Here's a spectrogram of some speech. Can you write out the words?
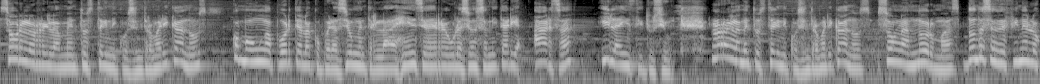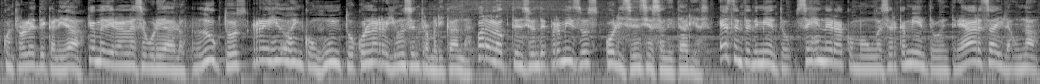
sobre los reglamentos técnicos centroamericanos como un aporte a la cooperación entre la Agencia de Regulación Sanitaria ARSA y la institución. Los reglamentos técnicos centroamericanos son las normas donde se definen los controles de calidad que medirán la seguridad de los productos regidos en conjunto con la región centroamericana para la obtención de permisos o licencias sanitarias. Este entendimiento se genera como un acercamiento entre ARSA y la UNA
